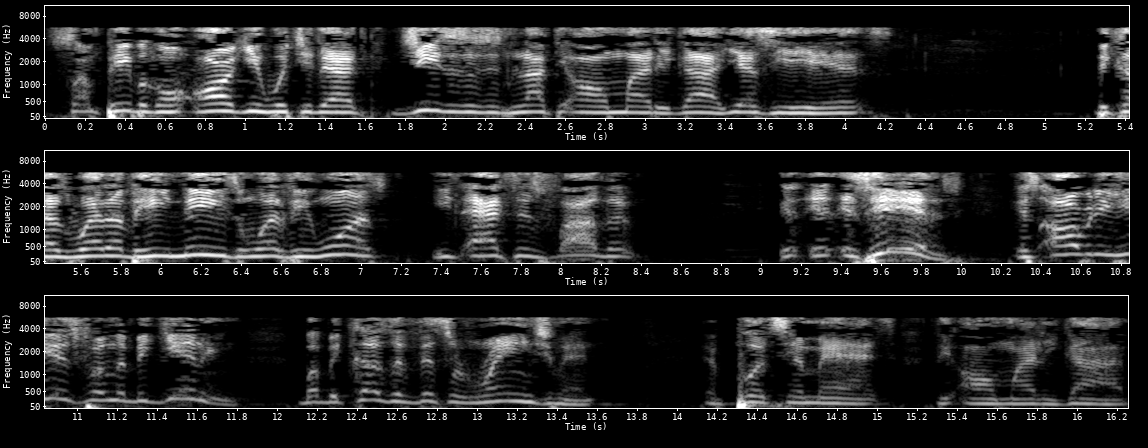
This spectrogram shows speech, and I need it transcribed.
Some people gonna argue with you that Jesus is not the Almighty God. Yes, He is, because whatever He needs and whatever He wants, He's asked His Father. It's His. It's already his from the beginning. But because of this arrangement, it puts him as the Almighty God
